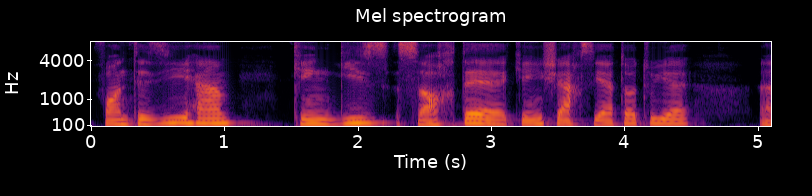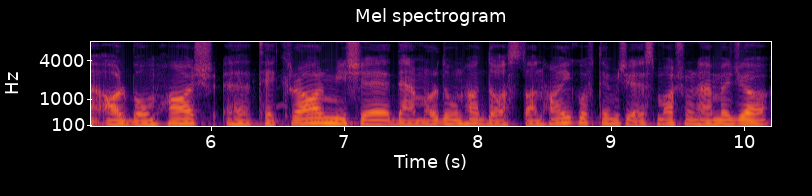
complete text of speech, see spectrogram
فانتزی هم کینگیز ساخته که این شخصیت ها توی آلبوم هاش تکرار میشه در مورد اونها داستان هایی گفته میشه اسماشون همه جا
